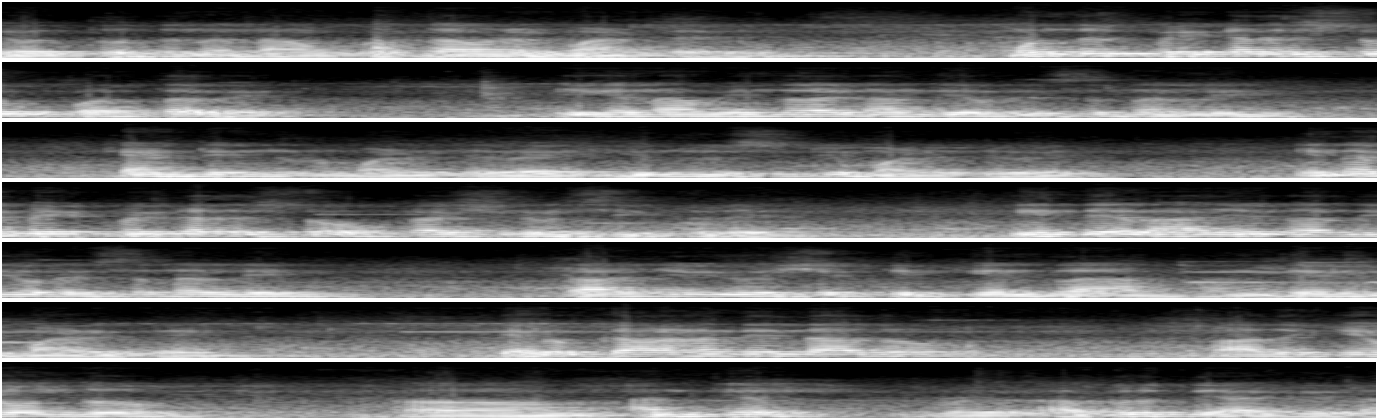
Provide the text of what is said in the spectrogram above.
ಇವತ್ತು ಅದನ್ನು ನಾವು ಬದಲಾವಣೆ ಮಾಡ್ತಾ ಮುಂದಕ್ಕೆ ಬೇಕಾದಷ್ಟು ಬರ್ತವೆ. ಈಗ ನಾವು ಇಂದಿರಾ ಗಾಂಧಿ ಅವರ ಹೆಸರಿನಲ್ಲಿ ಕ್ಯಾಂಟೀನ್ ಮಾಡಿದ್ದೇವೆ, ಯೂನಿವರ್ಸಿಟಿ ಮಾಡಿದ್ದೇವೆ. ಇನ್ನು ಬೇಕು ಬೇಕಾದಷ್ಟು ಅವಕಾಶಗಳು ಸಿಗ್ತದೆ. ಹಿಂದೆ ರಾಜೀವ್ ಗಾಂಧಿ ಅವರ ಹೆಸರಿನಲ್ಲಿ ರಾಜೀವ್ ಯುವ ಶಕ್ತಿ ಕೇಂದ್ರ ಅಂತೇಳಿ ಮಾಡಿದ್ದೆ. ಕೆಲವು ಕಾರಣದಿಂದ ಅದು ಅದಕ್ಕೆ ಒಂದು ಅಂತ್ಯ ಅಭಿವೃದ್ಧಿ ಆಗಲಿಲ್ಲ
